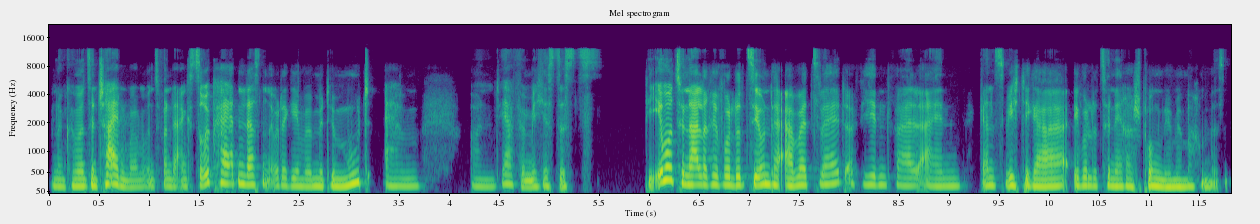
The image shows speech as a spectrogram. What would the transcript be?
Und dann können wir uns entscheiden, wollen wir uns von der Angst zurückhalten lassen oder gehen wir mit dem Mut. Ähm, und ja, für mich ist das die emotionale Revolution der Arbeitswelt auf jeden Fall ein ganz wichtiger evolutionärer Sprung, den wir machen müssen.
